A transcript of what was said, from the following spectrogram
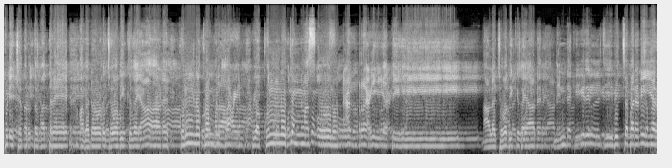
പിടിച്ചു നിർത്തുമത്രേ. അവനോട് ചോദിക്കുകയാണ് കുല്ലുക്കും റായിൻ അൻ നാളെ ചോദിക്കുകയാണ് നിന്റെ കീഴിൽ ജീവിച്ച ഭരണീയർ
